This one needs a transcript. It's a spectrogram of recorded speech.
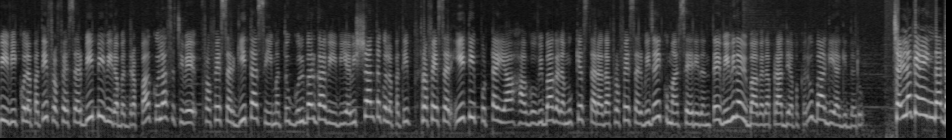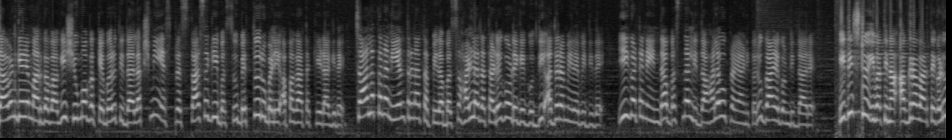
ವಿವಿ ಕುಲಪತಿ ಪ್ರೊಫೆಸರ್ ಬಿಪಿ ವೀರಭದ್ರಪ್ಪ ಕುಲಸಚಿವೆ ಪ್ರೊಫೆಸರ್ ಗೀತಾ ಸಿ ಮತ್ತು ಗುಲ್ಬರ್ಗಾ ವಿವಿಯ ವಿಶ್ರಾಂತ ಕುಲಪತಿ ಪ್ರೊಫೆಸರ್ ಇಟಿ ಪುಟ್ಟಯ್ಯ ಹಾಗೂ ವಿಭಾಗದ ಮುಖ್ಯಸ್ಥರಾದ ಪ್ರೊಫೆಸರ್ ವಿಜಯ್ ಕುಮಾರ್ ಸೇರಿದಂತೆ ವಿವಿಧ ವಿಭಾಗದ ಪ್ರಾಧ್ಯಾಪಕರು ಭಾಗಿಯಾಗಿದ್ದರು. ಚಳ್ಳಕೆರೆಯಿಂದ ದಾವಣಗೆರೆ ಮಾರ್ಗವಾಗಿ ಶಿವಮೊಗ್ಗಕ್ಕೆ ಬರುತ್ತಿದ್ದ ಲಕ್ಷ್ಮಿ ಎಕ್ಸ್ಪ್ರೆಸ್ ಖಾಸಗಿ ಬಸ್ಸು ಬೆತ್ತೂರು ಬಳಿ ಅಪಘಾತಕ್ಕೀಡಾಗಿದೆ. ಚಾಲಕನ ನಿಯಂತ್ರಣ ತಪ್ಪಿದ ಬಸ್ ಹಳ್ಳದ ತಡೆಗೋಡೆಗೆ ಗುದ್ದಿ ಅದರ ಮೇಲೆ ಬಿದ್ದಿದೆ. ಈ ಘಟನೆಯಿಂದ ಬಸ್ನಲ್ಲಿದ್ದ ಹಲವು ಪ್ರಯಾಣಿಕರು ಗಾಯಗೊಂಡಿದ್ದಾರೆ. ಇದಿಷ್ಟು ಇವತ್ತಿನ ಅಗ್ರವಾರ್ತೆಗಳು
